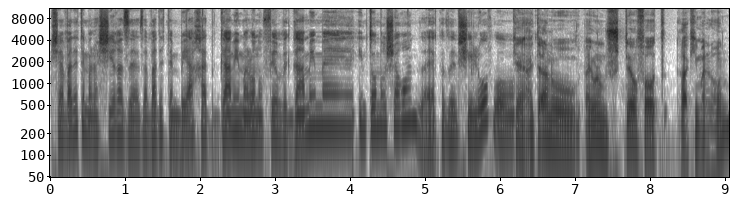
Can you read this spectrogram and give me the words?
כשעבדתם על השיר הזה, אז עבדתם ביחד גם עם אלון אופיר וגם עם, אה, עם תומר שרון? זה היה כזה שילוב? או... כן, הייתה לנו, היו לנו שתי הופעות רק עם אלון,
